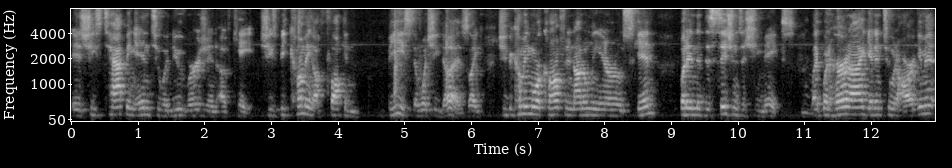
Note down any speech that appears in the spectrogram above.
is she's tapping into a new version of Kait. She's becoming a fucking beast in what she does. Like she's becoming more confident not only in her own skin, but in the decisions that she makes. Like when her and I get into an argument,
